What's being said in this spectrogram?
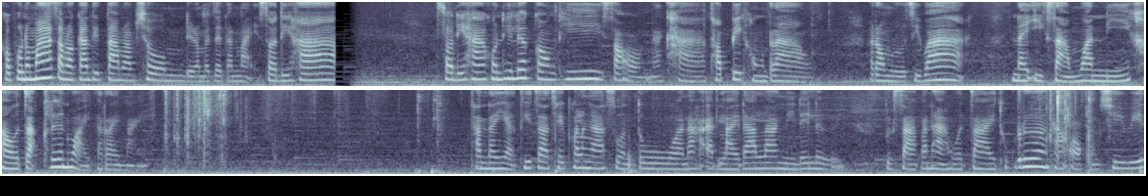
ขอบคุณมากสำหรับการติดตามรับชม เดี๋ยวเรามาเจอกันใหม่ สวัสดีค่ะ สวัสดีค่ะ คนที่เลือกกองที่ 2 นะคะท็อปปิกของเรา เรามารู้สิว่า ในอีก 3 วันนี้เขาจะเคลื่อนไหวอะไรไหมท่านใดอยากที่จะเช็คพลังงานส่วนตัวนะคะแอดไลน์ด้านล่างนี้ได้เลยปรึกษาปัญหาหัวใจทุกเรื่องทางออกของชีวิต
